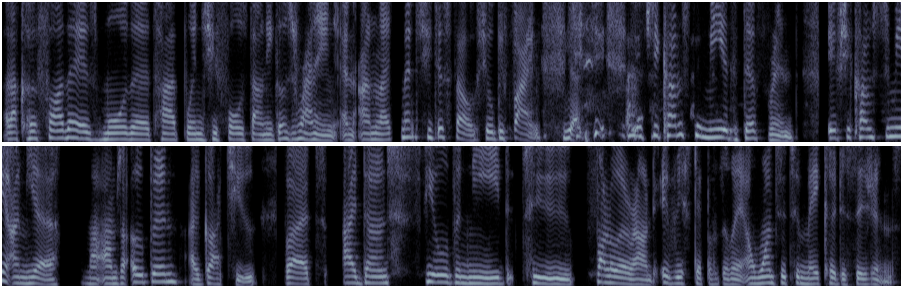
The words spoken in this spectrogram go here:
Like her father is more the type when she falls down, he goes running. And I'm like, man, she just fell. She'll be fine. Yes. if she comes to me, it's different. If she comes to me, I'm here my arms are open, I got you. But I don't feel the need to follow around every step of the way. I wanted to make her decisions.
